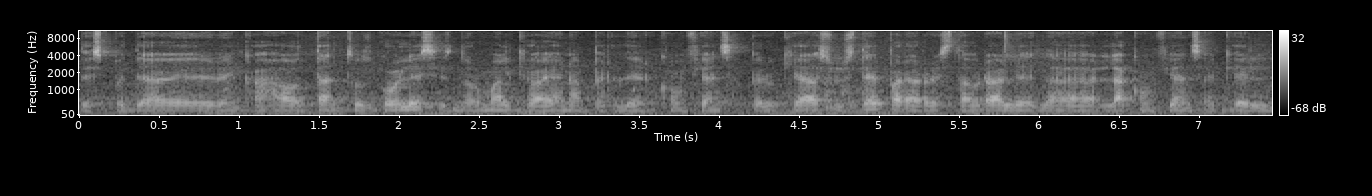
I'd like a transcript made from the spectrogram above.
después de haber encajado tantos goles es normal que vayan a perder confianza. Pero ¿qué hace usted para restaurarles la, la confianza? Que él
